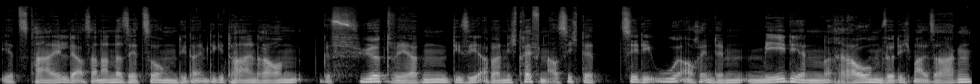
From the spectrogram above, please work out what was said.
jetzt Teil der Auseinandersetzungen, die da im digitalen Raum geführt werden, die sie aber nicht treffen. Aus Sicht der CDU auch in dem Medienraum, würde ich mal sagen,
